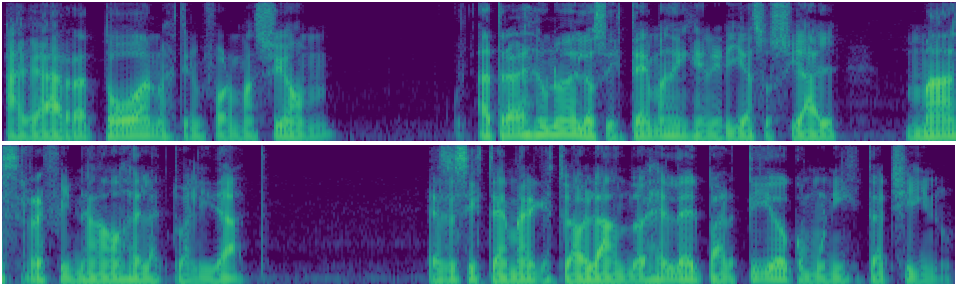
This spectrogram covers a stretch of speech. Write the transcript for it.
agarra toda nuestra información a través de uno de los sistemas de ingeniería social más refinados de la actualidad. Ese sistema del que estoy hablando es el del Partido Comunista Chino.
